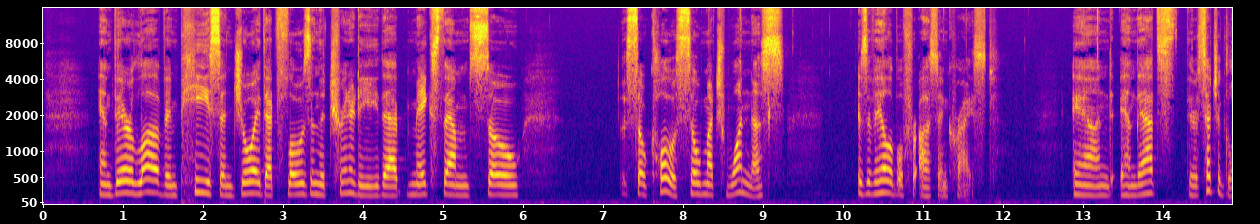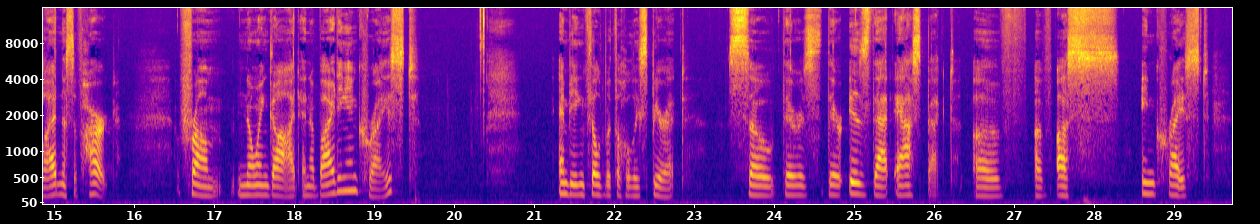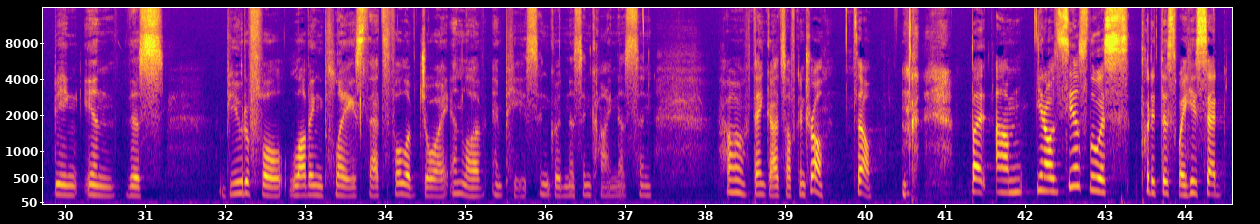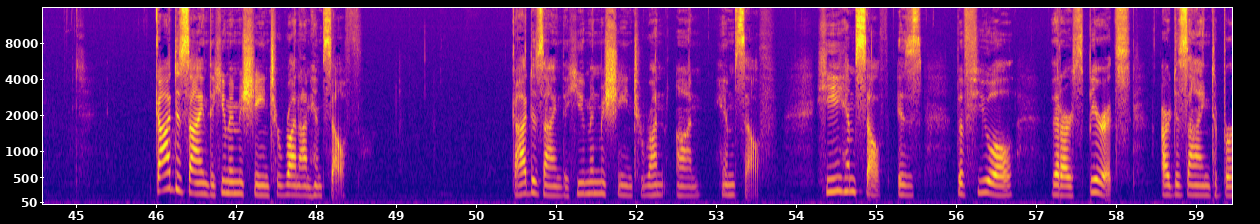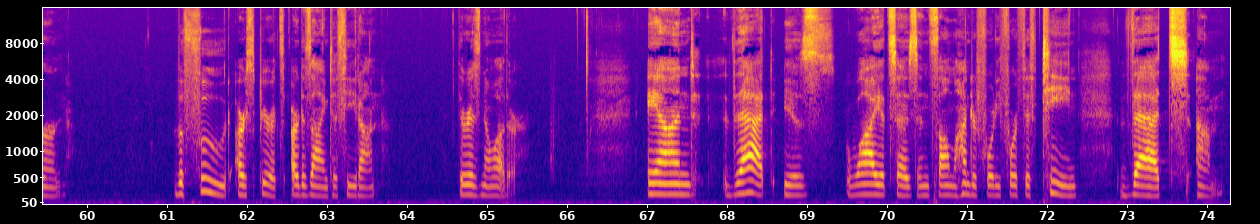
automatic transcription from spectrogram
and their love and peace and joy that flows in the Trinity that makes them so so close, so much oneness is available for us in Christ. And and that's there's such a gladness of heart from knowing God and abiding in Christ and being filled with the Holy Spirit. So there's there is that aspect of of us in Christ being in this beautiful, loving place that's full of joy and love and peace and goodness and kindness and oh, thank God, self control. So, but um, you know, C.S. Lewis put it this way. He said, "God designed the human machine to run on Himself." God designed the human machine to run on Himself. He Himself is the fuel that our spirits are designed to burn, the food our spirits are designed to feed on. There is no other. And that is why it says in Psalm 144:15 that um,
